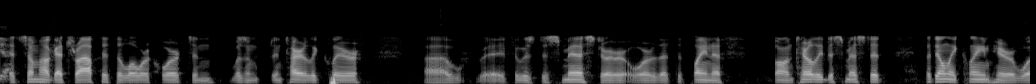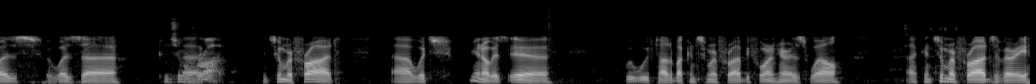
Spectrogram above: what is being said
yeah. that somehow got dropped at the lower court and wasn't entirely clear uh, if it was dismissed or, or that the plaintiff voluntarily dismissed it. But the only claim here was was uh, consumer uh, fraud. Consumer fraud, which you know is we, have talked about consumer fraud before in here as well. Uh, consumer fraud is a very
